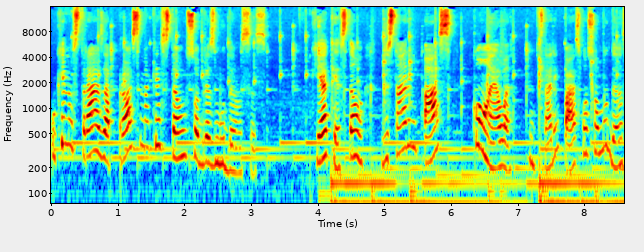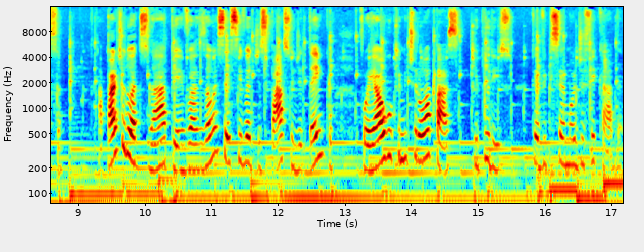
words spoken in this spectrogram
O que nos traz a próxima questão sobre as mudanças, que é a questão de estar em paz com ela, estar em paz com a sua mudança. A parte do WhatsApp, a invasão excessiva de espaço e de tempo foi algo que me tirou a paz e por isso teve que ser modificada.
